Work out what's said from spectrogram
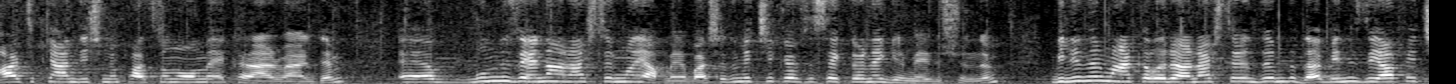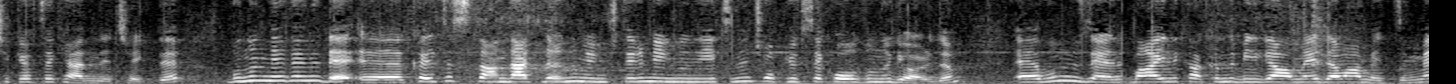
Artık kendi işimin patronu olmaya karar verdim. Ee, Bunun üzerine araştırma yapmaya başladım ve çiğ köfte sektörüne girmeyi düşündüm. Bilinir markaları araştırdığımda da beni ziyafet çiğ köfte kendine çekti. Bunun nedeni de e, kalite standartlarının ve müşteri memnuniyetinin çok yüksek olduğunu gördüm. E, bunun üzerine bayilik hakkında bilgi almaya devam ettim ve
